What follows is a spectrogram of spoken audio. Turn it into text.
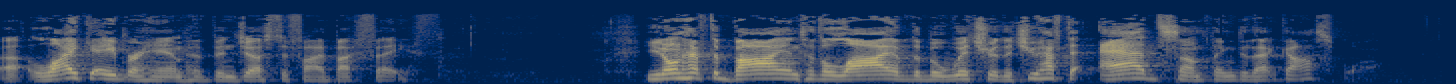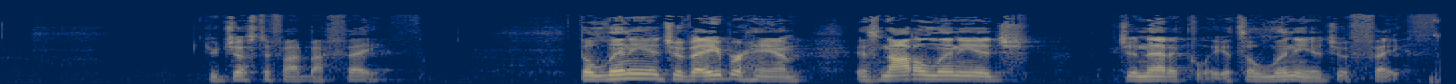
uh, like Abraham, have been justified by faith. You don't have to buy into the lie of the bewitcher that you have to add something to that gospel. You're justified by faith. The lineage of Abraham is not a lineage genetically, it's a lineage of faith.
